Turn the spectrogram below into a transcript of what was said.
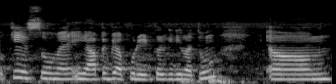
ओके सो मैं यहाँ पे भी आपको रीड करके दिखाती हूँ।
